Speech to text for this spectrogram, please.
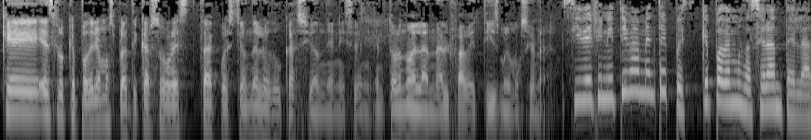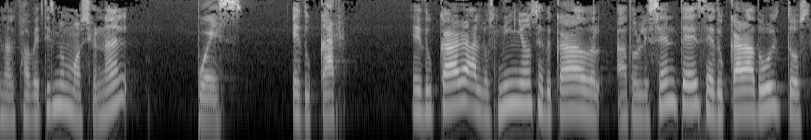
¿qué, es lo que podríamos platicar sobre esta cuestión de la educación, Denise, en, torno al analfabetismo emocional? Sí, definitivamente, pues, ¿qué podemos hacer ante el analfabetismo emocional? Pues, educar. Educar a los niños, educar a adolescentes, educar a adultos.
